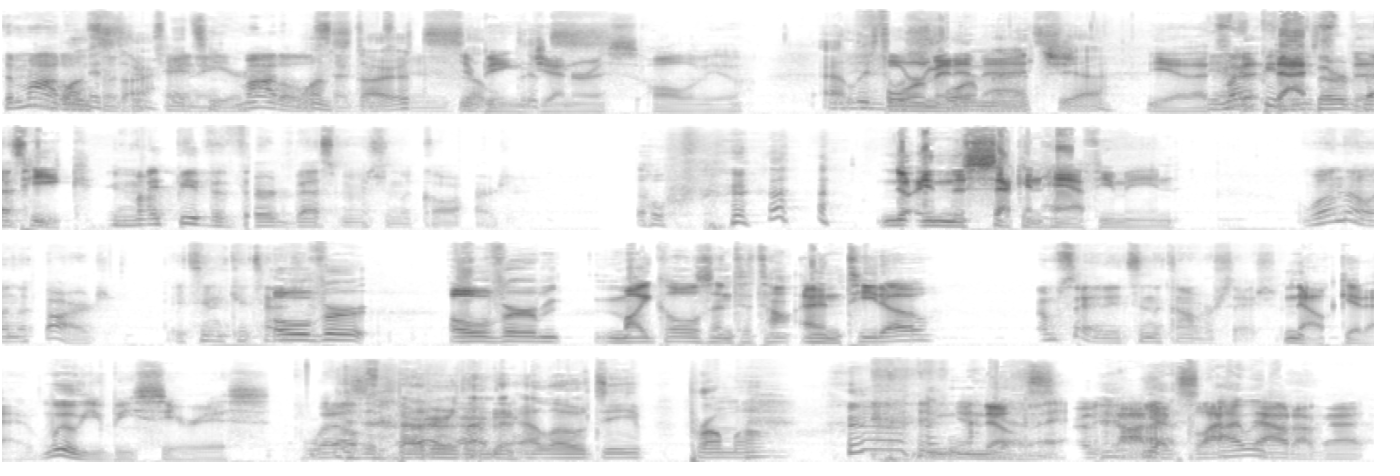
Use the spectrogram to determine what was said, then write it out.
The model One is star. It's entertaining. here. Model One is star. It's- You're being it's- generous, all of you. At least Four it minute four match. minutes. Yeah. yeah. That's It the, might be that's the third the best. peak. It might be the third best match in the card. Oh, No, in the second half, you mean Well, no, in the card, it's in contention. over over Michaels and Tata- and Tito? I'm saying it's in the conversation. No, get out. Will you be serious? What Is else it better than the LOD promo? no. Oh, God, Yes, I blacked I would- out on that.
